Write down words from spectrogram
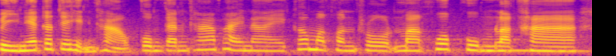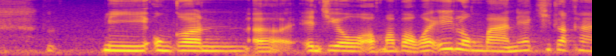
ปีนี้ก็จะเห็นข่าวกรมการค้าภายในเข้ามาคอนโทรลมาควบคุมราคา มีองค์กรเอ่อ NGO ออกมาบอกว่าเอ้ยโรงพยาบาลเนี่ยคิดราคา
